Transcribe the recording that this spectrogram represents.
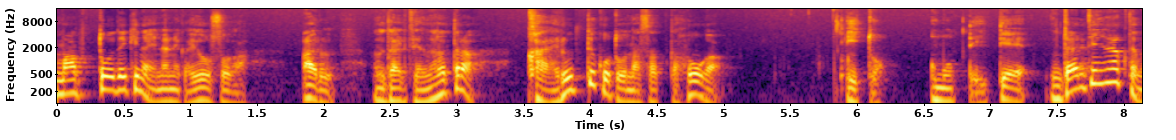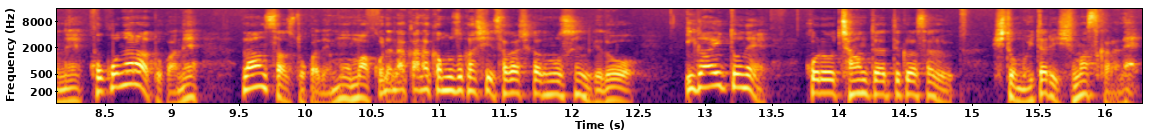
れ全うできない何か要素がある。代理店だったら変えるってことをなさった方がいいと思っていて、代理店じゃなくてもね、ここならとかね、ランサーズとかでも、まあこれなかなか難しい、探し方難しいんだけど、意外とね、これをちゃんとやってくださる人もいたりしますからね、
